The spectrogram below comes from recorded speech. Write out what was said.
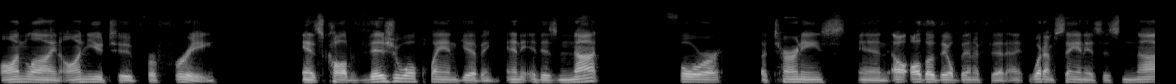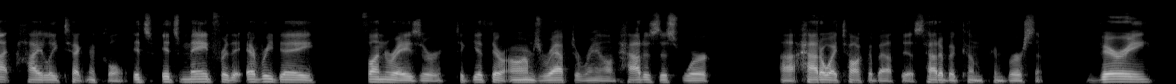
online on YouTube for free, and it's called Visual Planned Giving. And it is not for attorneys, and although they'll benefit, what I'm saying is it's not highly technical. It's it's made for the everyday fundraiser to get their arms wrapped around how does this work? Uh, how do I talk about this? How to become conversant? Very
